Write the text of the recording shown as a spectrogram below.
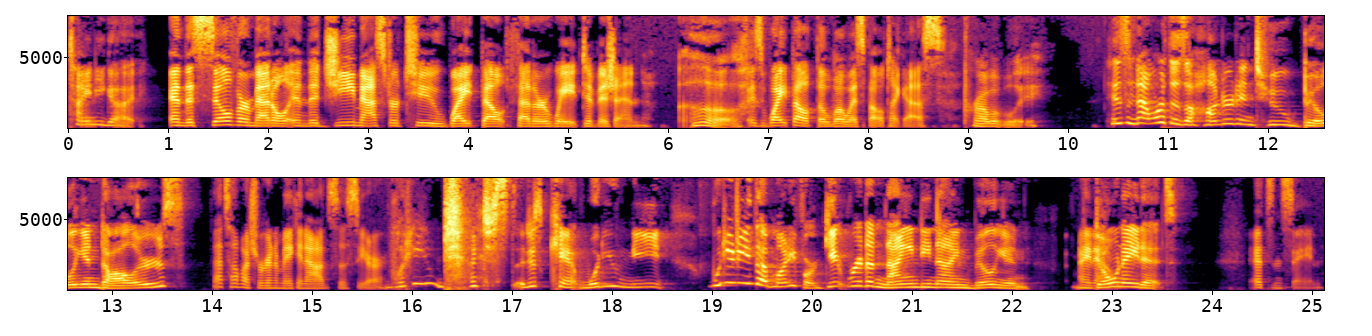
tiny guy. and the silver medal in the Gi Master 2 white belt featherweight division. Ugh, Is white belt the lowest belt, I guess? probably. His net worth is 102 billion dollars. That's how much we're going to make in ads this year. What do you? I just, I just can't. What do you need? What do you need that money for? Get rid of ninety nine billion. I know. Donate it. It's insane.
